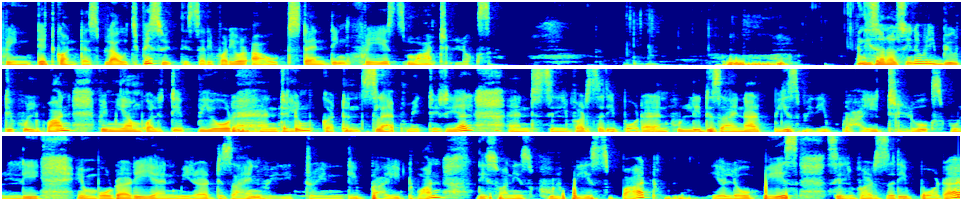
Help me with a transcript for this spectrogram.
printed contrast blouse piece with this saree for your outstanding fresh smart looks this one also in a very beautiful one premium quality pure handloom cotton slub material and silver zari border and fully designer piece very bright looks fully embroidery and mirror design very trendy bright one. This one is full base part yellow base silver zari border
